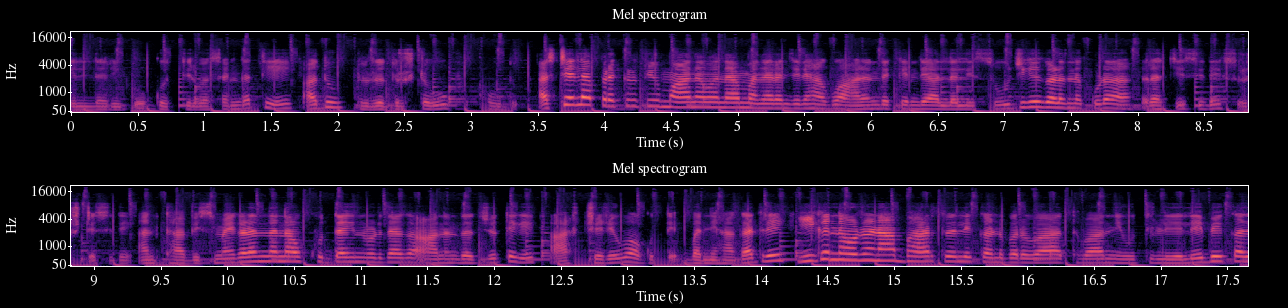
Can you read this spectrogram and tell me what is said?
ಎಲ್ಲರಿಗೂ ಗೊತ್ತಿರುವ ಸಂಗತಿ ಅದು ದುರದೃಷ್ಟವೂ ಹೌದು. ಅಷ್ಟೇ ಅಲ್ಲ, ಪ್ರಕೃತಿಯು ಮಾನವನ ಮನರಂಜನೆ ಹಾಗೂ ಆನಂದಕ್ಕೆಂದೇ ಅಲ್ಲಲ್ಲಿ ಸೂಜಿಗೆಗಳನ್ನು ಕೂಡ ರಚಿಸಿದೆ, ಸೃಷ್ಟಿಸಿದೆ. ಅಂತಹ ವಿಸ್ಮಯಗಳನ್ನ ನಾವು ಖುದ್ದಾಗಿ ನೋಡಿದಾಗ ಆನಂದದ ಜೊತೆಗೆ ಆಶ್ಚರ್ಯವೂ ಆಗುತ್ತೆ. ಬನ್ನಿ ಹಾಗಾದ್ರೆ ಈಗ ನೋಡೋಣ ಭಾರತದಲ್ಲಿ ಕಂಡುಬರುವ ಅಥವಾ ನೀವು ತಿಳಿಯಲೇಬೇಕಾದ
